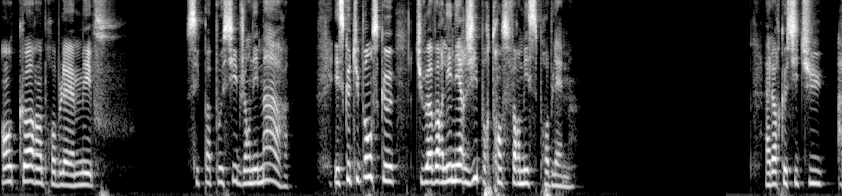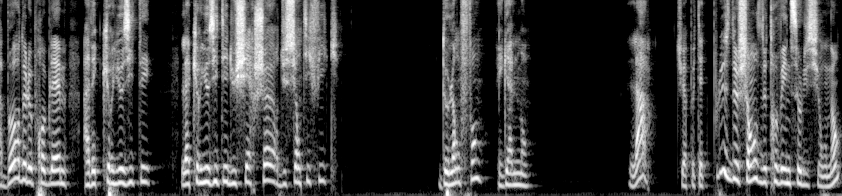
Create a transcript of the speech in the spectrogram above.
encore un problème, mais c'est pas possible, j'en ai marre. Est-ce que tu penses que tu vas avoir l'énergie pour transformer ce problème? Alors que si tu abordes le problème avec curiosité, la curiosité du chercheur, du scientifique, de l'enfant également, là, tu as peut-être plus de chances de trouver une solution, non?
